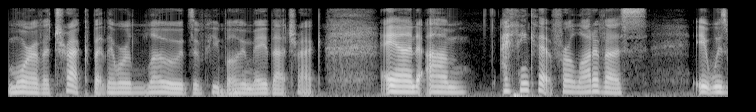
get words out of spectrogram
more of a trek, but there were loads of people mm-hmm. who made that trek. And um, I think that for a lot of us, it was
